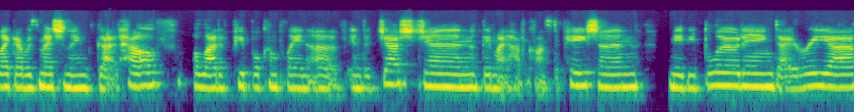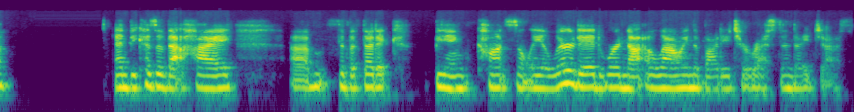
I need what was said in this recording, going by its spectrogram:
Like I was mentioning, gut health, a lot of people complain of indigestion, they might have constipation, maybe bloating, diarrhea. And because of that high um, sympathetic being constantly alerted, we're not allowing the body to rest and digest.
